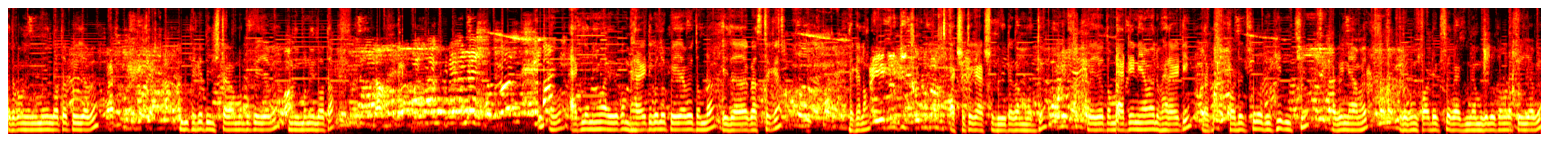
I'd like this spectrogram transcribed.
এরকম নীলমণি লতা পেয়ে যাবে। কুড়ি থেকে তিরিশ টাকার মধ্যে পেয়ে যাবে নীলমণি লতা। অ্যাগ্লোনিমার এরকম ভ্যারাইটিগুলো পেয়ে যাবে তোমরা এই দাদার কাছ থেকে। দেখে নাও। একশো থেকে একশো কুড়ি টাকার মধ্যে। পেয়ে যাবে তোমরা অ্যাটিনিয়ামের ভ্যারাইটি দেখো কডেক্সগুলো দেখিয়ে দিচ্ছি অ্যাটিনিয়ামের এরকম কডেক্সের অ্যাটিনিয়ামগুলো তোমরা পেয়ে যাবে।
